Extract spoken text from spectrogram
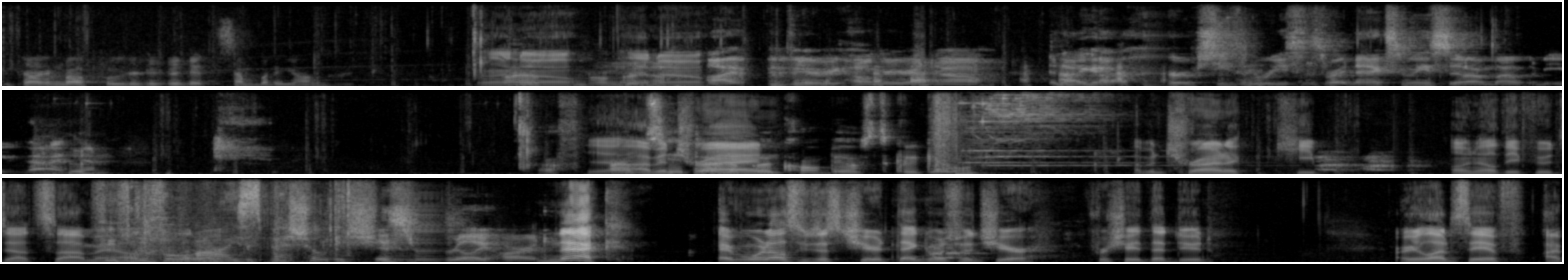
You're talking about food, or did you get somebody hungry? I I'm know. hungry I now. know. I'm very hungry right now, and I got Hershey's and Reese's right next to me, so I might want to eat that again. Yeah, I've been a donut, trying- But I can't be asked to go get one. I've been trying to keep unhealthy foods outside my house. 54i special issue. It's really hard. Neck. Everyone else who just cheered, thank you much for the cheer. Appreciate that, dude. Are you allowed to say if I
